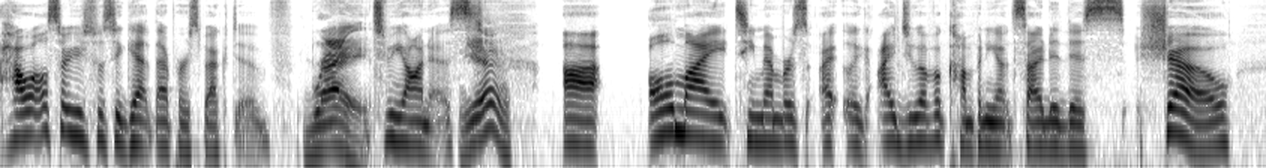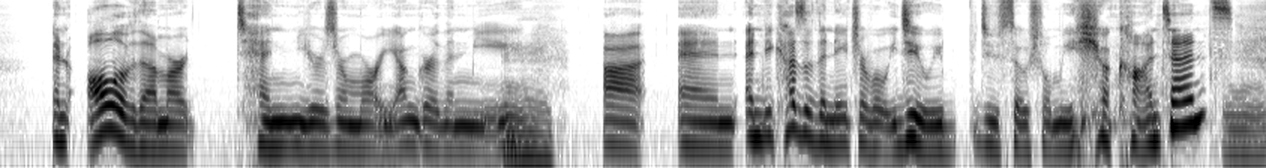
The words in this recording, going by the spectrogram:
how else are you supposed to get that perspective? Right. To be honest. Yeah. Uh, all my team members, I, like I do have a company outside of this show and all of them are 10 years or more younger than me. Mm-hmm. Uh, and and because of the nature of what we do, we do social media content. Mm-hmm.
